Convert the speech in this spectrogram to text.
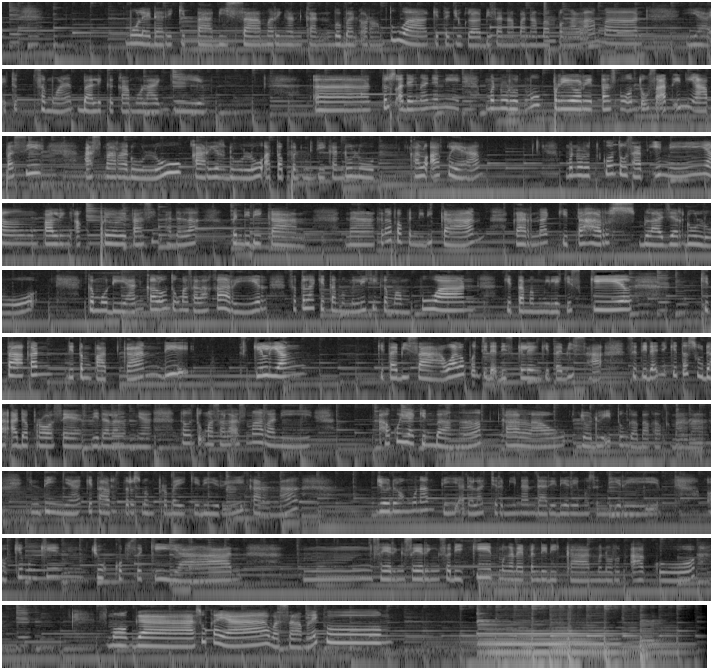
Mulai dari kita bisa meringankan beban orang tua kita juga bisa nambah-nambah pengalaman. Ya itu semuanya balik ke kamu lagi. Uh, terus ada yang nanya nih, menurutmu prioritasmu untuk saat ini apa sih? Asmara dulu, karir dulu, atau pendidikan dulu. Kalau aku ya, menurutku untuk saat ini yang paling aku prioritasin adalah pendidikan. Nah, kenapa pendidikan? Karena kita harus belajar dulu. Kemudian, kalau untuk masalah karir, setelah kita memiliki kemampuan, kita memiliki skill, kita akan ditempatkan di skill yang kita bisa. Walaupun tidak di skill yang kita bisa setidaknya kita sudah ada proses di dalamnya. Nah untuk masalah asmara nih aku yakin banget kalau jodoh itu nggak bakal ke mana. Intinya kita harus terus memperbaiki diri karena jodohmu nanti adalah cerminan dari dirimu sendiri. Oke, mungkin cukup sekian. Hmm, sharing-sharing sedikit mengenai pendidikan menurut aku. Semoga suka ya. Wassalamualaikum.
